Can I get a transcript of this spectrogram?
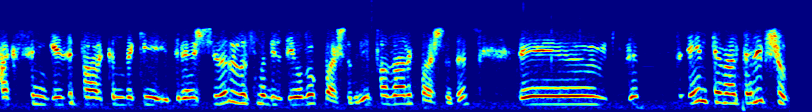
Taksim Gezi Parkı'ndaki direnişçiler arasında bir diyalog başladı. Bir pazarlık başladı. E, en temel talep şu.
